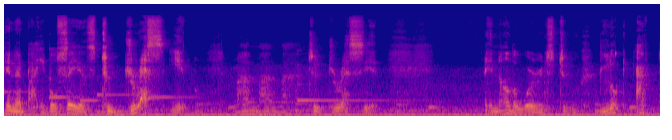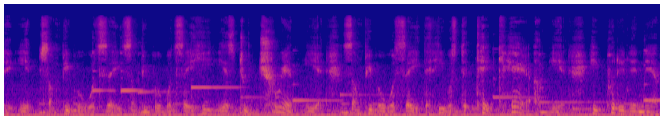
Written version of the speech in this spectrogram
And the Bible says to dress it. My, my, my. To dress it in other words, to look after it. Some people would say, some people would say he is to trim it. Some people would say that he was to take care of it. He put it in there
